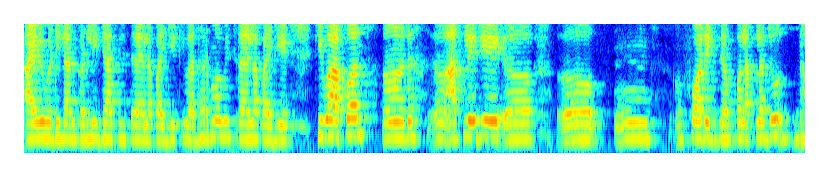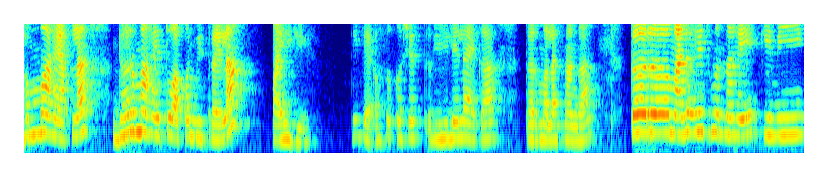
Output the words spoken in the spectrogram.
आई वडिलांकडली जात विसरायला पाहिजे किंवा धर्म विसरायला पाहिजे किंवा आपण आपले जे फॉर एक्झाम्पल आपला जो धम्म आहे आपला धर्म आहे तो आपण विसरायला पाहिजे. ठीक आहे? असं कशात लिहिलेलं आहे का? तर मला सांगा. तर माझं हेच म्हणणं आहे की मी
